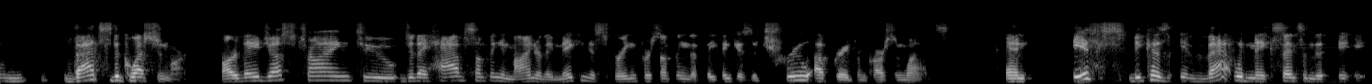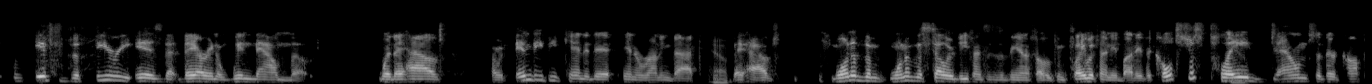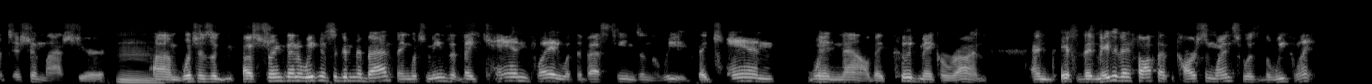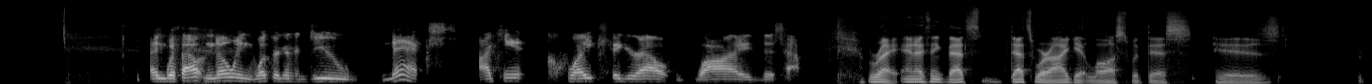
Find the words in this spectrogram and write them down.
that's the question mark. Are they just trying to do they have something in mind? Are they making a spring for something that they think is a true upgrade from Carson Wentz? And if because if that would make sense in the if the theory is that they are in a win now mode where they have an MVP candidate in a running back, Yep. they have one of the one of the stellar defenses of the NFL who can play with anybody. The Colts just played down to their competition last year, Mm, um, which is a, a strength and a weakness, a good and a bad thing, which means that they can play with the best teams in the league. They can win now. They could make a run. And if they maybe they thought that Carson Wentz was the weak link. And without knowing what they're going to do next, I can't quite figure out why this happened. Right. And I think that's that's where I get lost with this is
